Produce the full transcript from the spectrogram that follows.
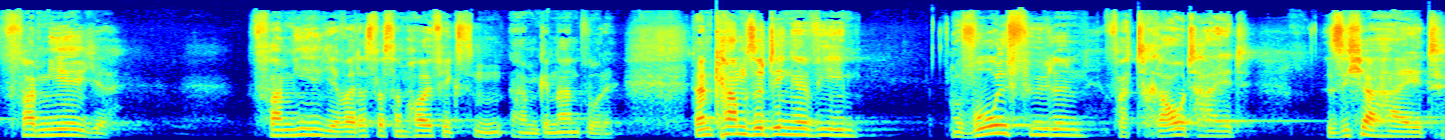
Familie. Familie war das, was am häufigsten ähm, genannt wurde. Dann kamen so Dinge wie Wohlfühlen, Vertrautheit, Sicherheit,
